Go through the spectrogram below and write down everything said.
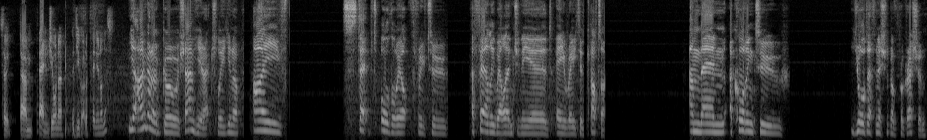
so, um, Ben, do you want to? Have you got an opinion on this? Yeah, I'm gonna go with Shan here. Actually, you know, I've stepped all the way up through to a fairly well engineered A rated cutter. And then, according to your definition of progression,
